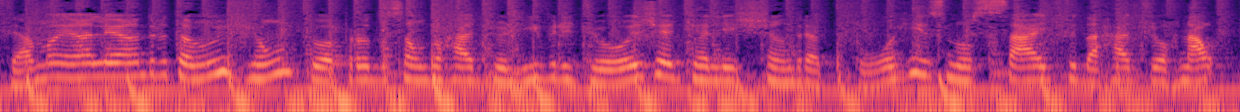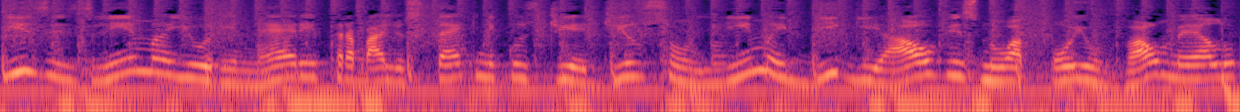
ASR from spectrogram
Até amanhã, Leandro. Tamo junto. A produção do Rádio Livre de hoje é de Alexandra Torres, no site da Rádio Jornal Isis Lima e Urineri. Trabalhos técnicos de Edilson Lima e Big Alves, no apoio Valmelo.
